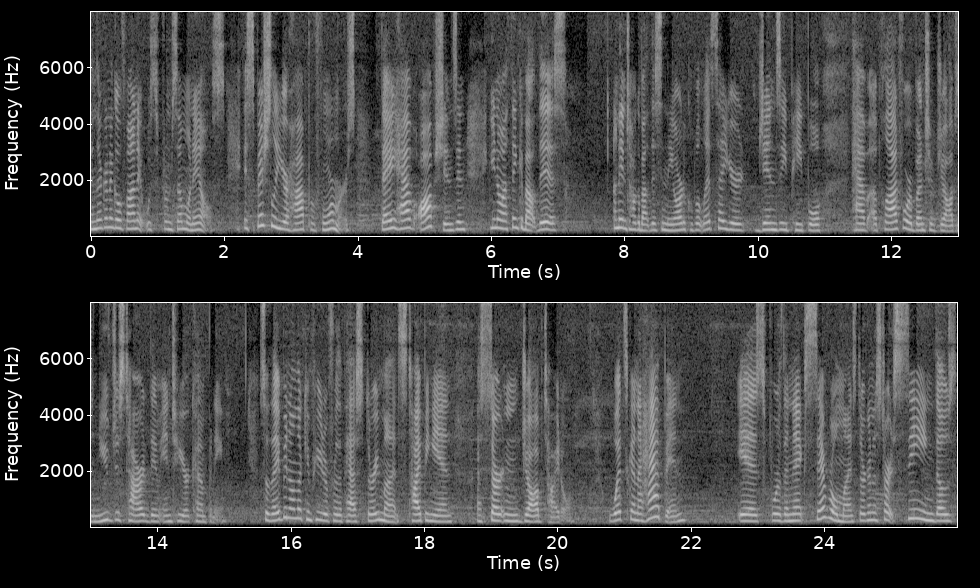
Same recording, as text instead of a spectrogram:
then they're going to go find it with, from someone else especially your high performers they have options. And, you know, I think about this. I didn't talk about this in the article, but let's say your Gen Z people have applied for a bunch of jobs and you've just hired them into your company. So they've been on their computer for the past three months typing in a certain job title. What's going to happen is for the next several months, they're going to start seeing those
